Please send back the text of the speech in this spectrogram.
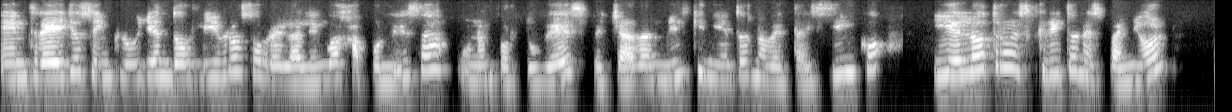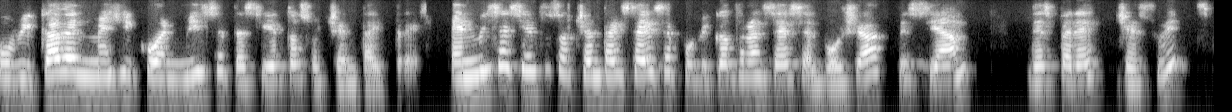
Entre ellos se incluyen dos libros sobre la lengua japonesa, uno en portugués, fechado en 1595, y el otro escrito en español, publicado en México en 1783. En 1686 se publicó en francés el Bourgeois de Siam, Desperate Jesuits,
